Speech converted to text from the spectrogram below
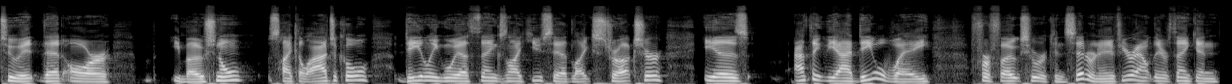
to it that are emotional, psychological, dealing with things like you said, like structure, is I think the ideal way for folks who are considering it. If you're out there thinking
